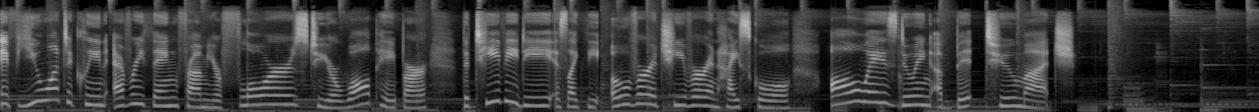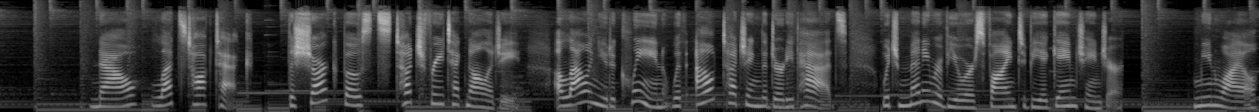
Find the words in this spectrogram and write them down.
If you want to clean everything from your floors to your wallpaper, the TVD is like the overachiever in high school, always doing a bit too much. Now, let's talk tech. The Shark boasts touch-free technology, allowing you to clean without touching the dirty pads, which many reviewers find to be a game changer. Meanwhile,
